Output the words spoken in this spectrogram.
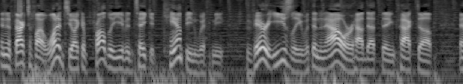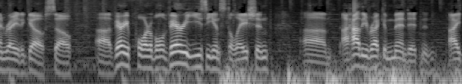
And in fact, if I wanted to, I could probably even take it camping with me very easily. Within an hour, have that thing packed up and ready to go. So uh, very portable, very easy installation. Um, I highly recommend it. And I,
